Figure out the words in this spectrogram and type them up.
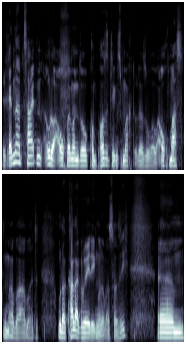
Renderzeiten oder auch wenn man so Compositings macht oder so, aber auch Masken mal bearbeitet oder Color Grading oder was weiß ich. Ähm,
